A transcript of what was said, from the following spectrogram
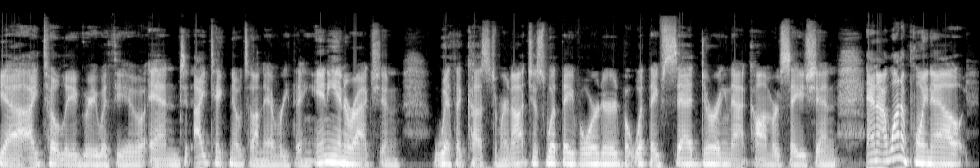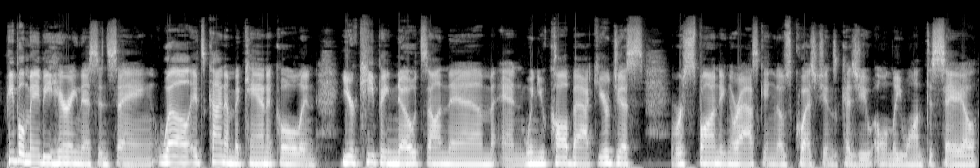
Yeah, I totally agree with you. And I take notes on everything, any interaction with a customer, not just what they've ordered, but what they've said during that conversation. And I want to point out, people may be hearing this and saying, well, it's kind of mechanical and you're keeping notes on them. And when you call back, you're just responding or asking those questions because you only want the sale.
